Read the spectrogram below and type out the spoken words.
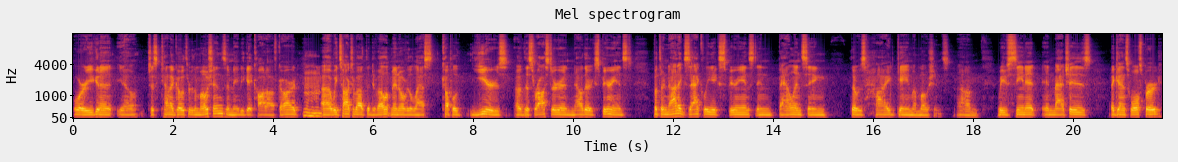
or are you gonna you know just kind of go through the motions and maybe get caught off guard mm-hmm. uh, we talked about the development over the last couple years of this roster and now they're experienced but they're not exactly experienced in balancing those high game emotions um, we've seen it in matches against wolfsburg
